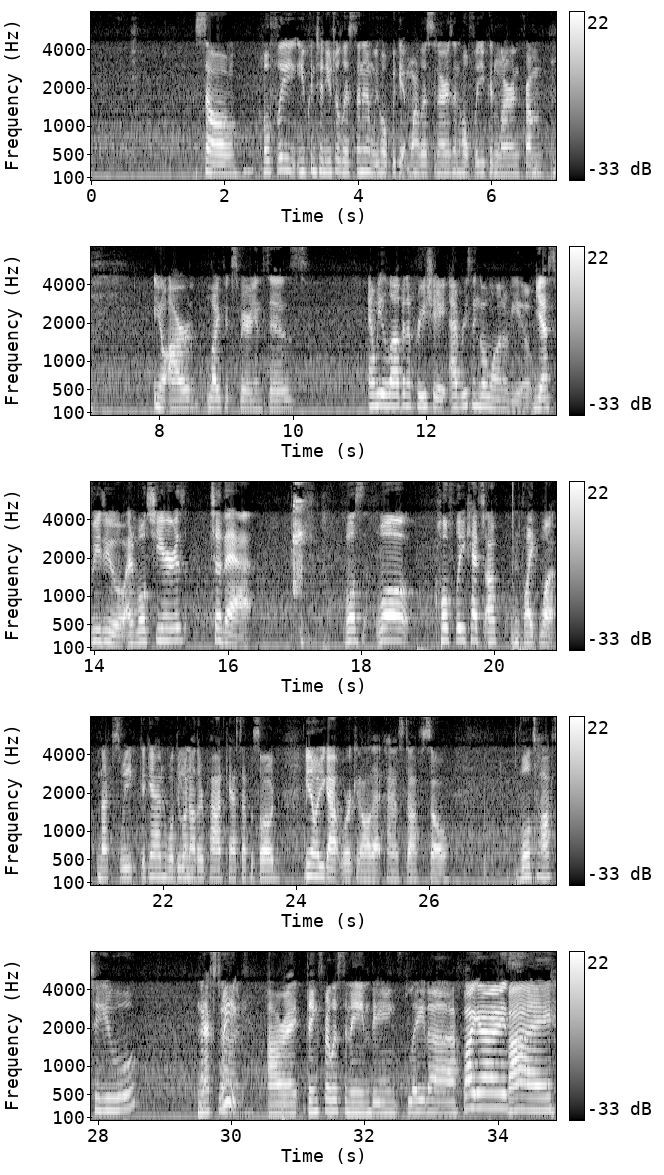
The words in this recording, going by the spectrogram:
So, hopefully you continue to listen and we hope we get more listeners and hopefully you can learn from you know our life experiences. And we love and appreciate every single one of you. Yes, we do. And we'll cheers to that. We'll we'll hopefully catch up like what next week again. We'll do Yeah. another podcast episode. You know, you got work and all that kind of stuff. So we'll talk to you next, Next week. All right. Thanks for listening. Thanks. Later. Bye, guys. Bye.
